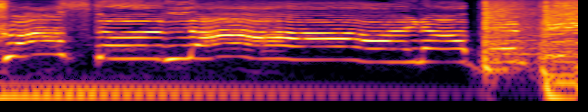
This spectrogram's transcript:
the line. I've been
